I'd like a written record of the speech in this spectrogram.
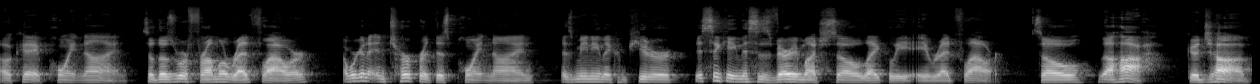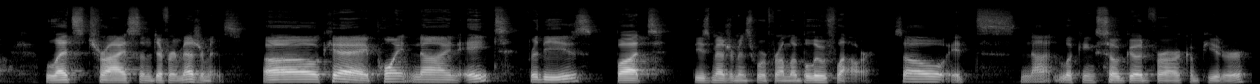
Okay, 0.9. So those were from a red flower and we're going to interpret this 0.9 as meaning the computer is thinking this is very much so likely a red flower. So, aha, good job. Let's try some different measurements. Okay, 0.98 for these, but these measurements were from a blue flower. So it's not looking so good for our computer.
